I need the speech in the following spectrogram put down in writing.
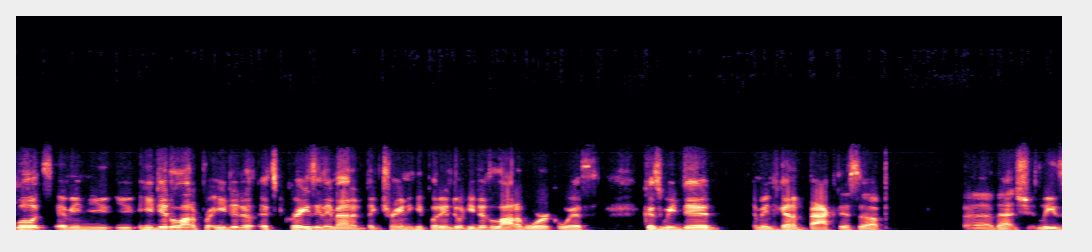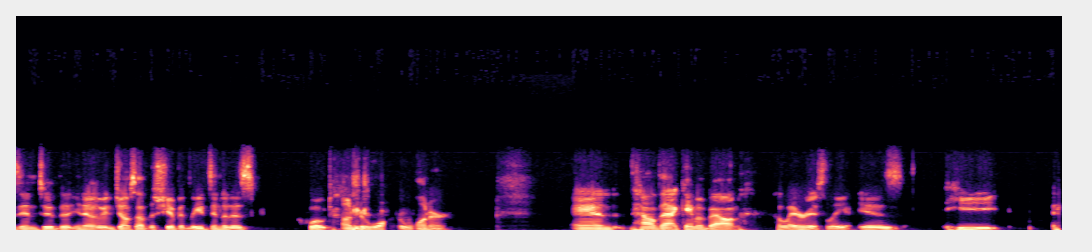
Well, it's. I mean, you, you he did a lot of. He did. A, it's crazy the amount of like training he put into it. He did a lot of work with, because we did. I mean, to kind of back this up, uh, that sh- leads into the. You know, it jumps off the ship. It leads into this quote underwater oneer, and how that came about hilariously is he.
